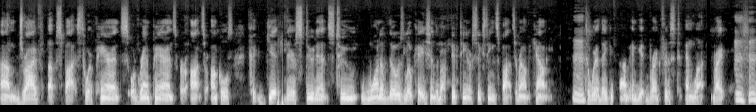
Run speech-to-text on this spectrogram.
um, drive up spots to where parents or grandparents or aunts or uncles could get their students to one of those locations, about 15 or 16 spots around the county, mm. to where they could come and get breakfast and lunch, right? Mm-hmm.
